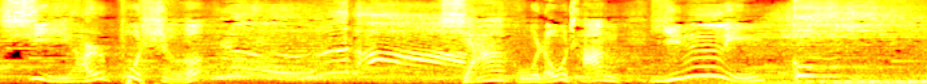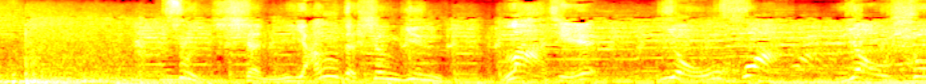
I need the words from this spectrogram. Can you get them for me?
锲而不舍，热啦，侠骨柔肠，引领公益，最沈阳的声音，辣姐有话要说。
